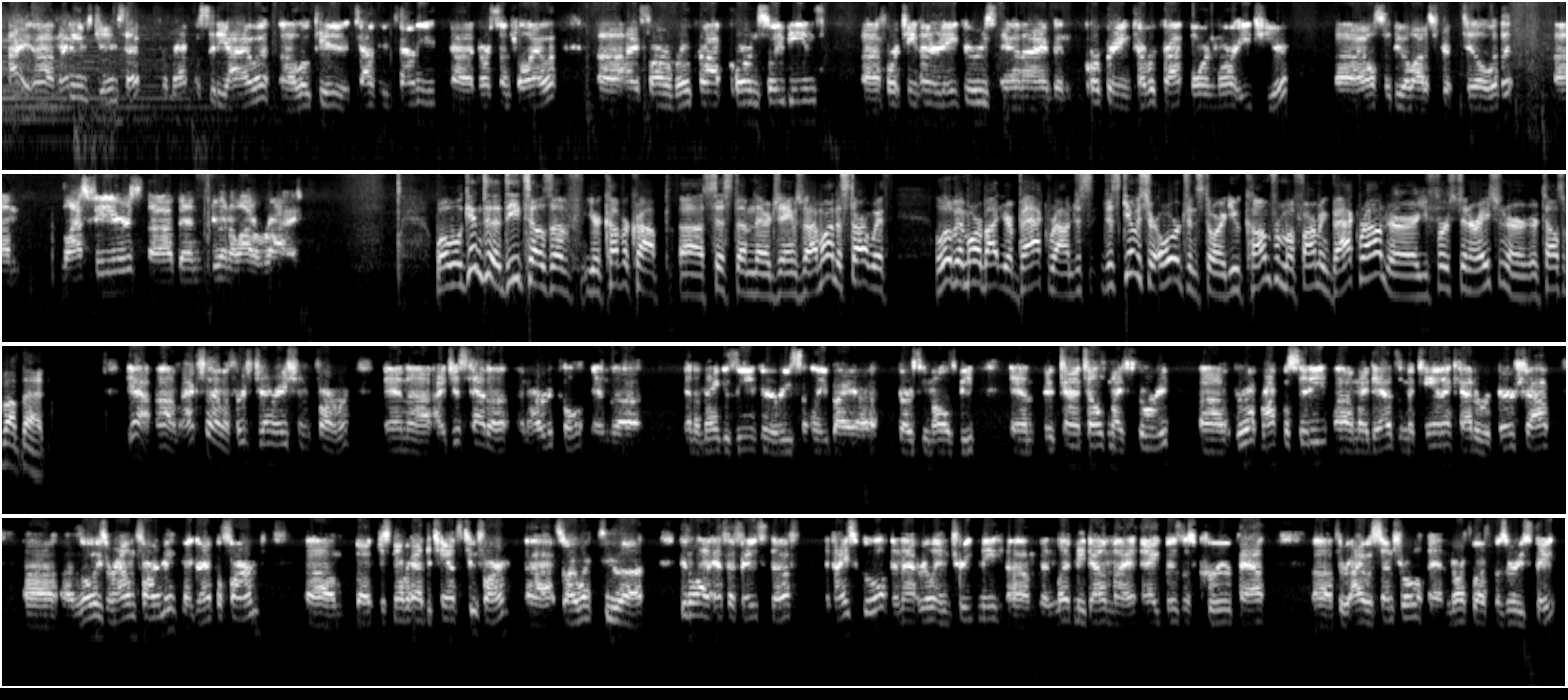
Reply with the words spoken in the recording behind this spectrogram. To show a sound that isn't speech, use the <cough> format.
Hi, uh, my name is James Hepp from Rockwell City, Iowa, uh, located in Calhoun County, uh, north central Iowa. Uh, I farm row crop, corn, soybeans, 1,400 uh, acres, and I've been incorporating cover crop more and more each year. Uh, I also do a lot of strip till with it. Um, the last few years, I've been doing a lot of rye. Well, we'll get into the details of your cover crop uh, system there, James. But I wanted to start with a little bit more about your background. Just just give us your origin story. Do you come from a farming background, or are you first generation, or, or tell us about that? Yeah, um, actually, I'm a first generation farmer, and uh, I just had a, an article in the in a magazine here recently by uh, Darcy Maulsby, and it kind of tells my story. Uh, grew up in Rockwell City. Uh, my dad's a mechanic, had a repair shop. Uh, I was always around farming. My grandpa farmed, um, but just never had the chance to farm. Uh, so I went to uh, did a lot of FFA stuff in high school, and that really intrigued me um, and led me down my ag business career path uh, through Iowa Central and Northwest Missouri State.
